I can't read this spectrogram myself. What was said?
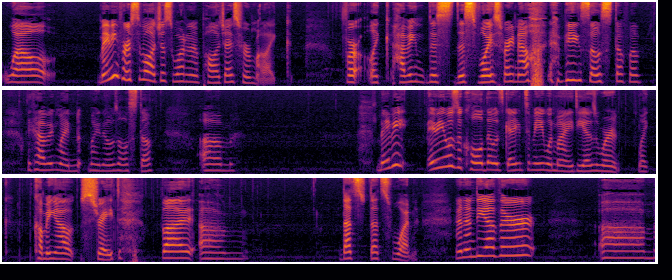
Well, maybe first of all, I just want to apologize for my, like, for like having this this voice right now and being so stuffed up, like having my my nose all stuffed. Um, maybe maybe it was the cold that was getting to me when my ideas weren't like coming out straight, but um, that's that's one, and then the other, um,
